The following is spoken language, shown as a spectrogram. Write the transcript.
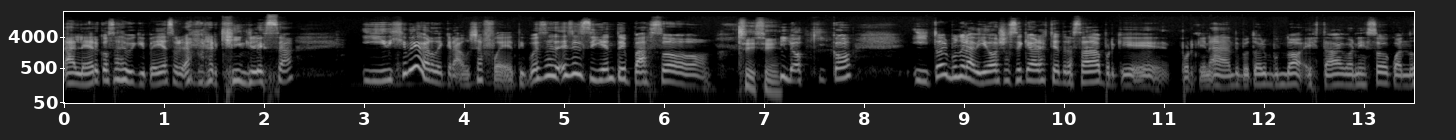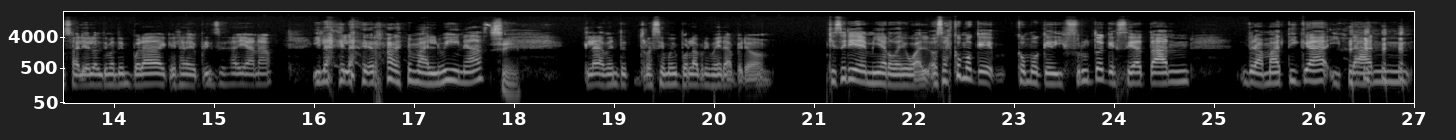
a leer cosas de Wikipedia sobre la monarquía inglesa y dije, voy a ver The Crown, ya fue, tipo, ese es el siguiente paso Sí, sí. lógico. Y todo el mundo la vio. Yo sé que ahora estoy atrasada porque, porque nada, tipo, todo el mundo estaba con eso cuando salió la última temporada, que es la de Princesa Diana y la de la guerra de Malvinas. Sí. Claramente recién voy por la primera, pero qué serie de mierda igual. O sea, es como que, como que disfruto que sea tan dramática y tan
